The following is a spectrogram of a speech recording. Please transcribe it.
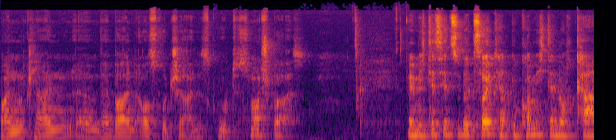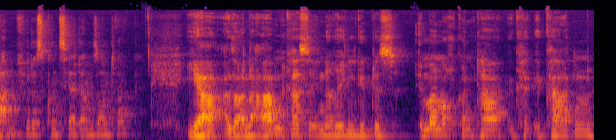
mal einen kleinen äh, verbalen Ausrutscher. Alles gut. Es macht Spaß. Wenn mich das jetzt überzeugt hat, bekomme ich dann noch Karten für das Konzert am Sonntag? Ja, also an der Abendkasse in der Regel gibt es immer noch Karten.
